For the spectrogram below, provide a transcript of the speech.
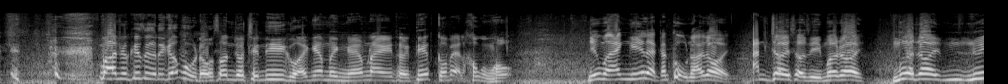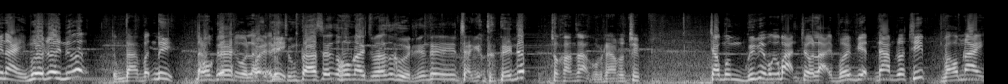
Bao nhiêu cái dự định gấp ủ đầu xuân cho chuyến đi của anh em mình ngày hôm nay Thời tiết có vẻ là không ủng hộ. Nhưng mà anh nghĩ là các cụ nói rồi Ăn chơi sợ gì mưa rơi Mưa rơi như này mưa rơi nữa Chúng ta vẫn đi Đã Ok, rồi là vậy thì đi. chúng ta sẽ hôm nay chúng ta sẽ gửi những cái trải nghiệm thực tế nhất cho khán giả của Việt Nam Road Trip. Chào mừng quý vị và các bạn trở lại với Việt Nam Road Trip. Và hôm nay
